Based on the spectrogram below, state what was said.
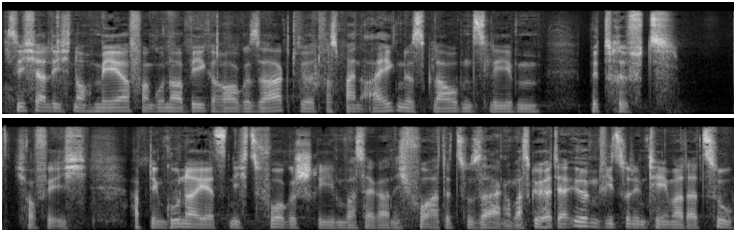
sicherlich noch mehr von Gunnar Begerau gesagt wird, was mein eigenes Glaubensleben betrifft. Ich hoffe, ich habe dem Gunnar jetzt nichts vorgeschrieben, was er gar nicht vorhatte zu sagen. Aber es gehört ja irgendwie zu dem Thema dazu.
